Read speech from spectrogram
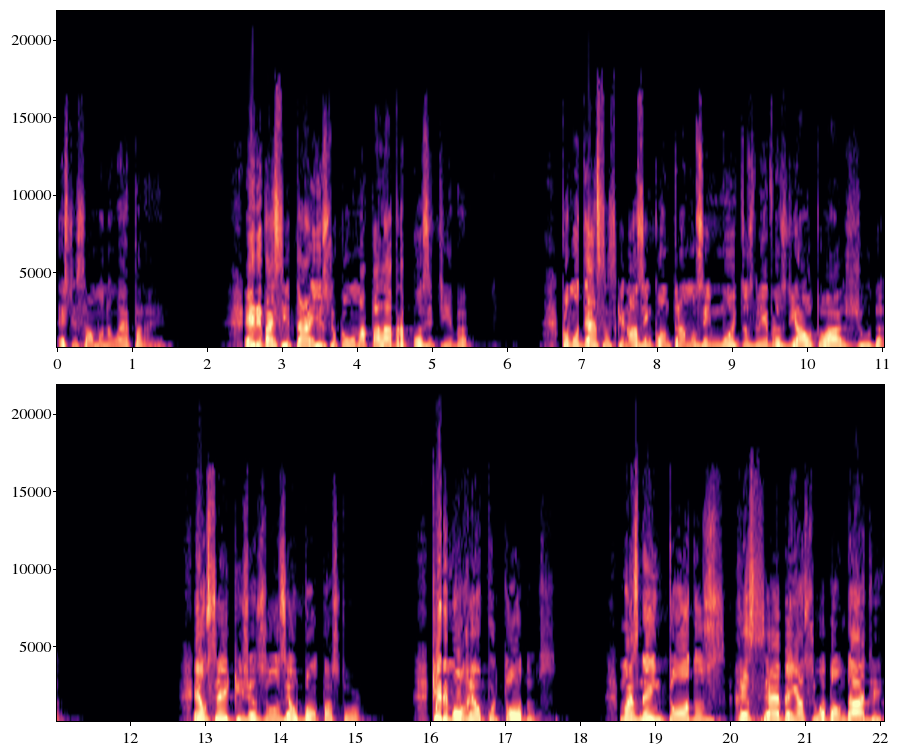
este salmo não é para ele. Ele vai citar isso como uma palavra positiva, como dessas que nós encontramos em muitos livros de autoajuda. Eu sei que Jesus é o bom pastor, que ele morreu por todos, mas nem todos recebem a sua bondade,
